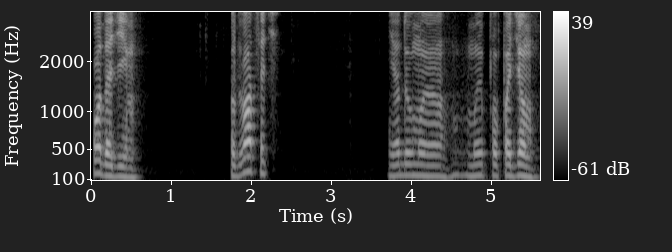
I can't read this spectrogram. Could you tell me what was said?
Подадим 120. Я думаю, мы попадем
